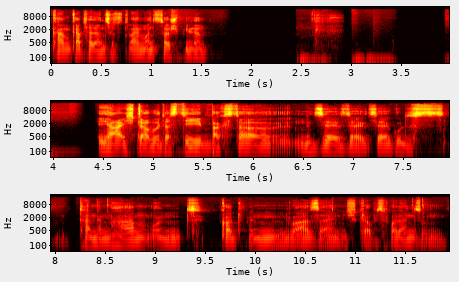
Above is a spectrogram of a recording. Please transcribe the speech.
gab es ja dann so zwei Monsterspiele. Ja, ich glaube, dass die Bucks da ein sehr, sehr, sehr gutes Tandem haben und Godwin war sein, ich glaube, es war dann so ein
